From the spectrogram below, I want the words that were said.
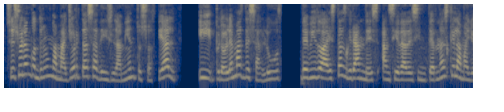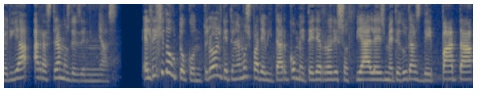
se suele encontrar una mayor tasa de aislamiento social y problemas de salud debido a estas grandes ansiedades internas que la mayoría arrastramos desde niñas. El rígido autocontrol que tenemos para evitar cometer errores sociales, meteduras de pata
